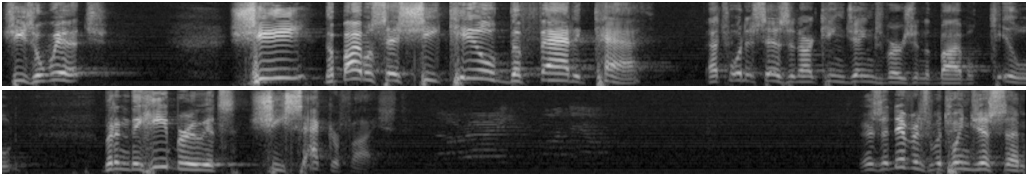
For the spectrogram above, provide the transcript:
She's a witch. She, the Bible says, she killed the fatted calf. That's what it says in our King James Version of the Bible, killed. But in the Hebrew, it's she sacrificed. There's a difference between just a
